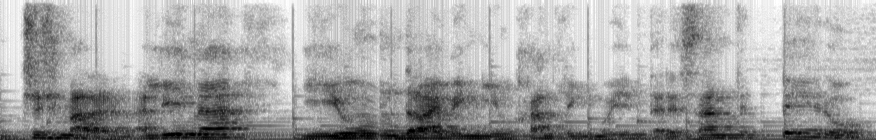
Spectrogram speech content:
muchísima adrenalina y un driving y un handling muy interesante, pero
